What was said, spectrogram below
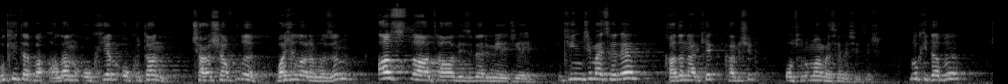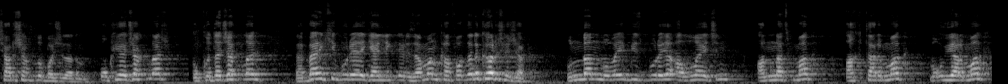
bu kitabı alan, okuyan, okutan çarşaflı bacılarımızın asla taviz vermeyeceği. İkinci mesele kadın erkek karışık oturma meselesidir. Bu kitabı çarşaflı bacılarım okuyacaklar, okutacaklar ve belki buraya geldikleri zaman kafaları karışacak. Bundan dolayı biz buraya Allah için anlatmak, aktarmak ve uyarmak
